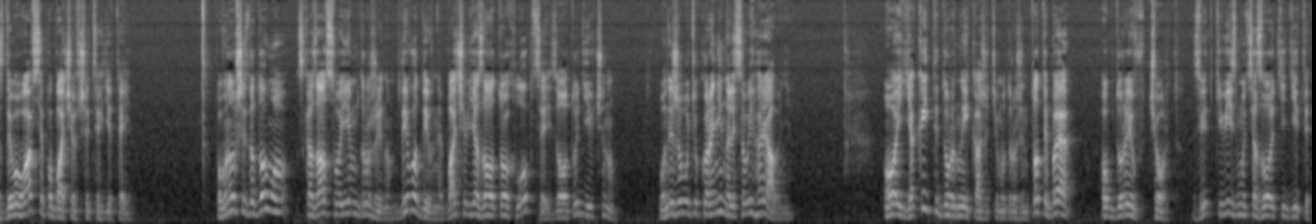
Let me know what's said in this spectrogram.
Здивувався, побачивши цих дітей. Повернувшись додому, сказав своїм дружинам: Диво дивне, бачив я золотого хлопця і золоту дівчину. Вони живуть у корені на лісовій гарявині. Ой, який ти дурний, кажуть йому дружини, то тебе обдурив чорт. Звідки візьмуться золоті діти?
